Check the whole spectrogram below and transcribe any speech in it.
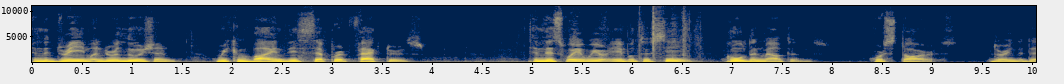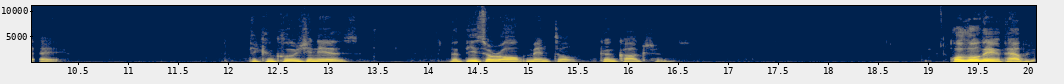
In the dream under illusion, we combine these separate factors. In this way, we are able to see golden mountains or stars during the day. The conclusion is that these are all mental concoctions. Although they have,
